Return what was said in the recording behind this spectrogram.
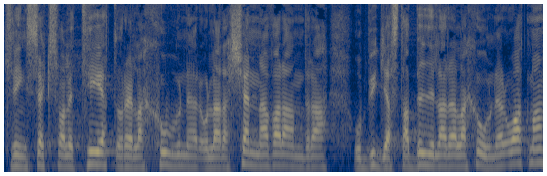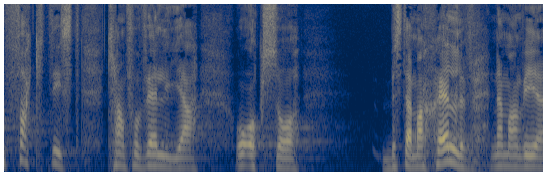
kring sexualitet och relationer och lära känna varandra och bygga stabila relationer och att man faktiskt kan få välja och också bestämma själv när man vill,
